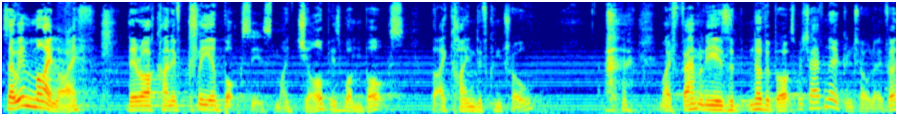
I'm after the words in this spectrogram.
So in my life, there are kind of clear boxes. My job is one box that I kind of control. my family is another box which I have no control over,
